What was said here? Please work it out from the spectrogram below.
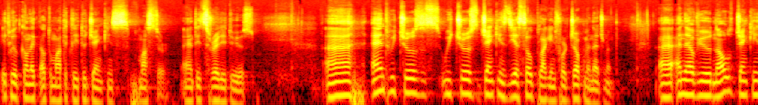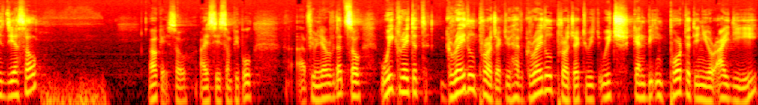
it will connect automatically to Jenkins master, and it's ready to use. Uh, and we choose we choose Jenkins DSL plugin for job management. Uh, any of you know Jenkins DSL? Okay, so I see some people familiar with that. So we created Gradle project. You have Gradle project which, which, can be imported in your IDE,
